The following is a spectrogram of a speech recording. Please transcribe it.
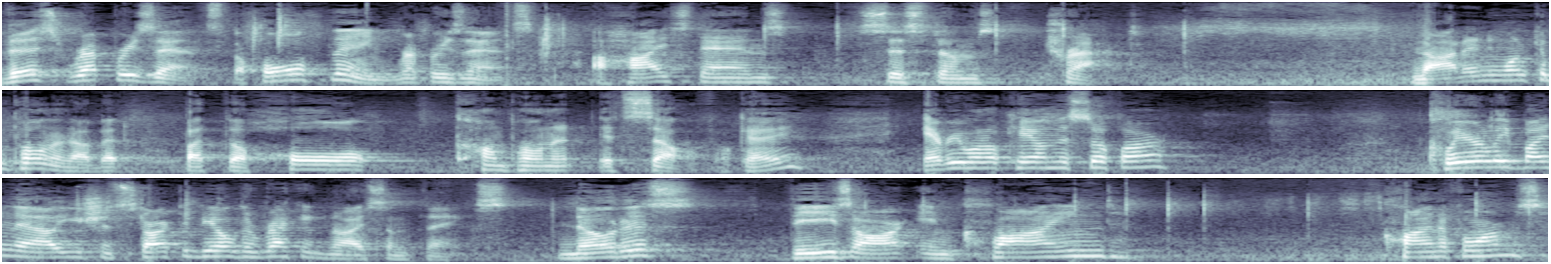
This represents, the whole thing represents, a high stands systems tract. Not any one component of it, but the whole component itself, okay? Everyone okay on this so far? Clearly by now you should start to be able to recognize some things. Notice these are inclined clinoforms.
